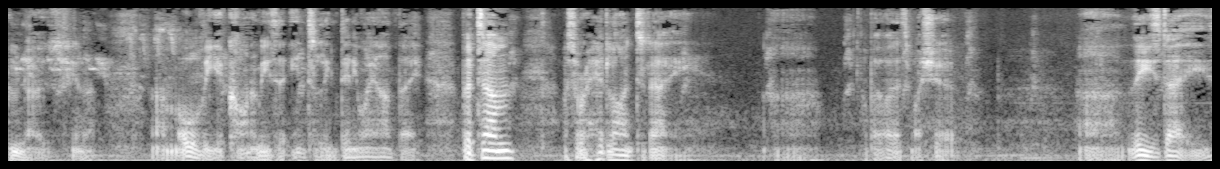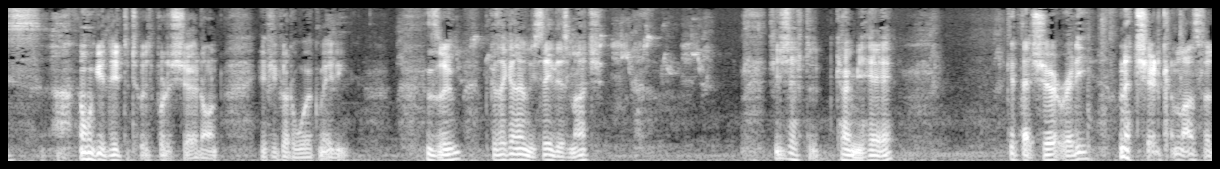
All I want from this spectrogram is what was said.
who knows? You know, um, all the economies are interlinked anyway, aren't they? But um, I saw a headline today. Uh, oh, by the way, that's my shirt. Uh, these days, uh, all you need to do is put a shirt on if you've got a work meeting. Zoom, because they can only see this much. You just have to comb your hair, get that shirt ready. that shirt can last for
